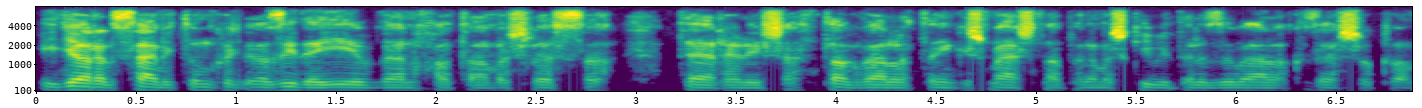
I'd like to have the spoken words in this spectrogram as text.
Így arra számítunk, hogy az idei évben hatalmas lesz a terhelés a tagvállalataink és más napelemes kivitelező vállalkozásokon.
